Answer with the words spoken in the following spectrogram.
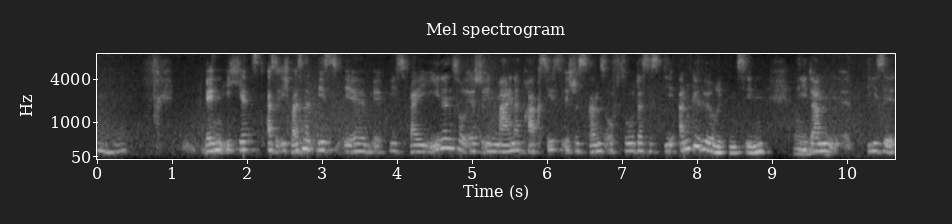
Mhm. Wenn ich jetzt, also ich weiß nicht, wie es äh, bei Ihnen so ist, in meiner Praxis ist es ganz oft so, dass es die Angehörigen sind, die mhm. dann äh, diese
